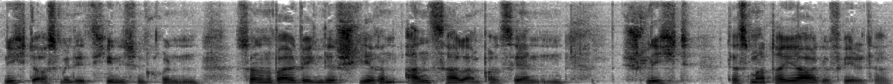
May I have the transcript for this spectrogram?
nicht aus medizinischen Gründen, sondern weil wegen der schieren Anzahl an Patienten schlicht das Material gefehlt hat.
